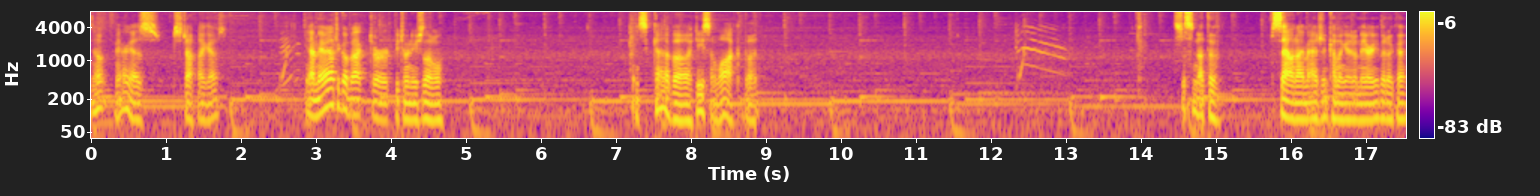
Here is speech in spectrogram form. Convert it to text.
Nope, Mary has stuff, I guess. Yeah, maybe I have to go back to her between each level. It's kind of a decent walk, but... It's just not the sound I imagine coming out of Mary, but okay.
